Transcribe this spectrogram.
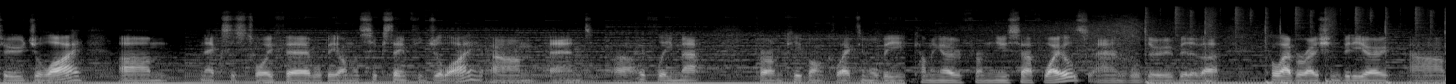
to July, um, Nexus Toy Fair will be on the 16th of July, um, and uh, hopefully Matt from Keep On Collecting will be coming over from New South Wales, and we'll do a bit of a collaboration video um,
